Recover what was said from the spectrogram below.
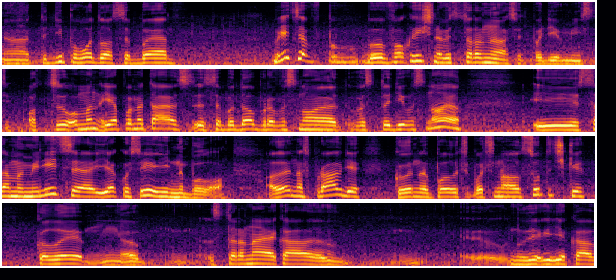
е, тоді поводила себе Міліція фактично відсторонилася від подій в місті. От у мене я пам'ятаю себе добре весною, тоді весною, і саме міліція якось її не було. Але насправді, коли починали сутички, коли е, сторона, яка, е, ну, яка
